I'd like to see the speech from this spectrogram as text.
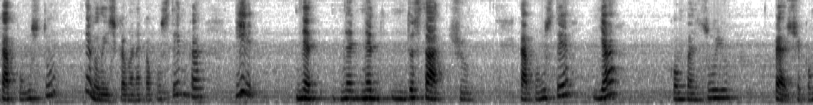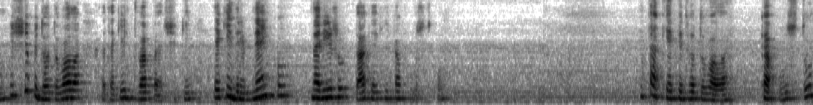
капусту, невеличка в мене капустинка, і недостачу не, не капусти я компенсую перчиком. І ще підготувала таких два перчики, які дрібненько наріжу, так як і капустку. І так я підготувала капусту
